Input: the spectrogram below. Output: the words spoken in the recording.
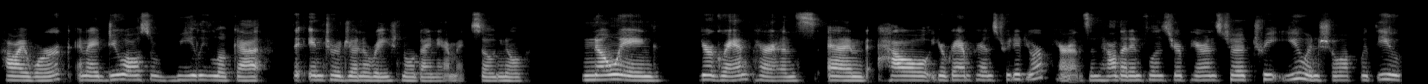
how I work. And I do also really look at the intergenerational dynamic. So, you know, knowing your grandparents and how your grandparents treated your parents and how that influenced your parents to treat you and show up with you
